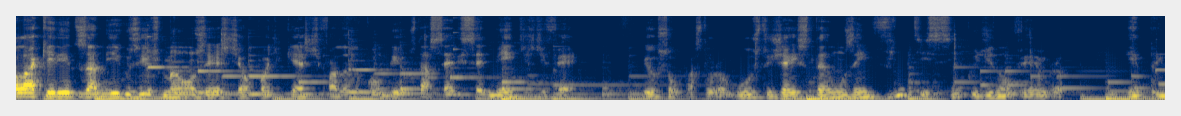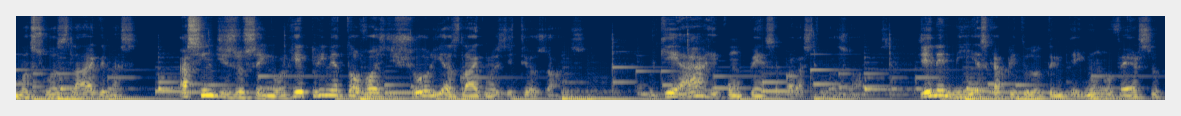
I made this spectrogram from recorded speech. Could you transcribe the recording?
Olá, queridos amigos e irmãos, este é o podcast Falando com Deus da série Sementes de Fé. Eu sou o pastor Augusto e já estamos em 25 de novembro. Reprima suas lágrimas. Assim diz o Senhor: reprime a tua voz de choro e as lágrimas de teus olhos, porque há recompensa para as tuas obras. Jeremias capítulo 31, no verso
